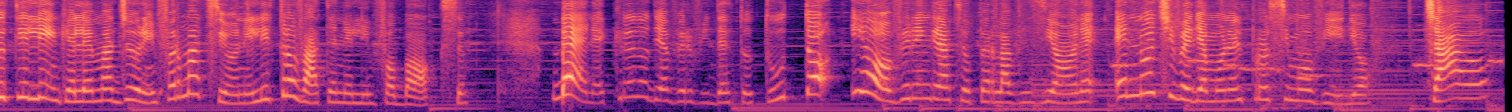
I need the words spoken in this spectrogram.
Tutti i link e le maggiori informazioni li trovate nell'info box. Bene, credo di avervi detto tutto, io vi ringrazio per la visione e noi ci vediamo nel prossimo video. Ciao!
